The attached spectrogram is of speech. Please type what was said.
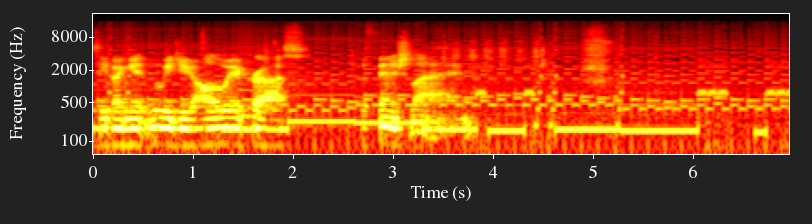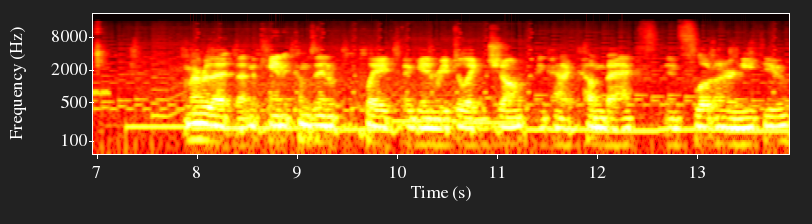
See if I can get Luigi all the way across the finish line. remember that that mechanic comes in play again where you have to like jump and kind of come back and float underneath you.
